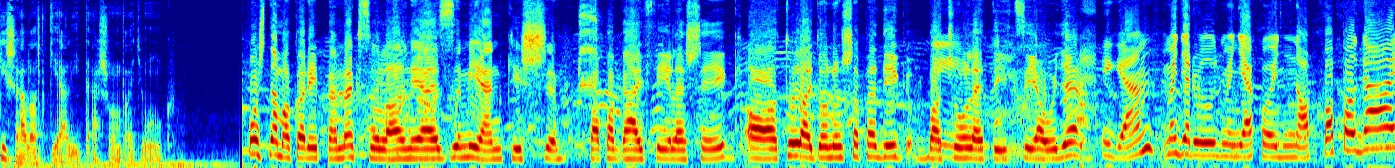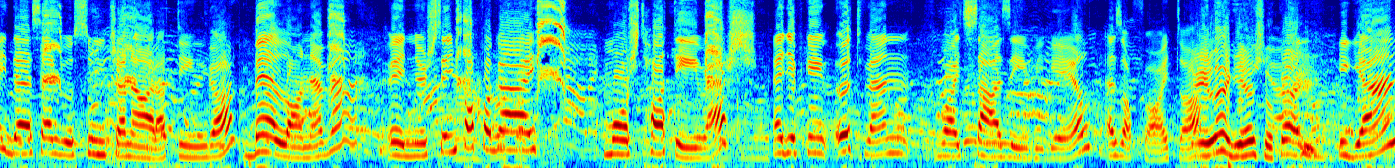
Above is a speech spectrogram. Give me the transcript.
Kisállatkiállításon vagyunk. Most nem akar éppen megszólalni, ez milyen kis papagájféleség. A tulajdonosa pedig Bacsó Letícia, ugye? Igen, magyarul úgy mondják, hogy nappapagáj, de szervül Suncsana Aratinga. Bella a neve, egy nőstény papagáj, most 6 éves, egyébként 50 vagy 100 évig él, ez a fajta. Tényleg, ilyen sokáig? Igen,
